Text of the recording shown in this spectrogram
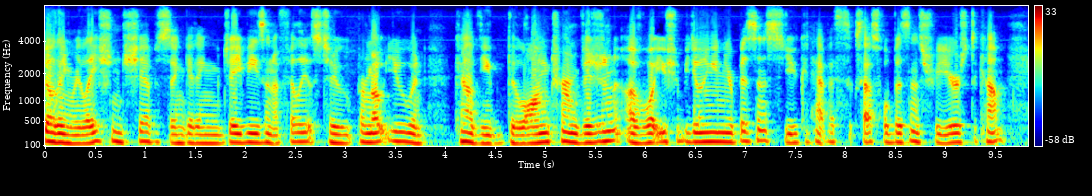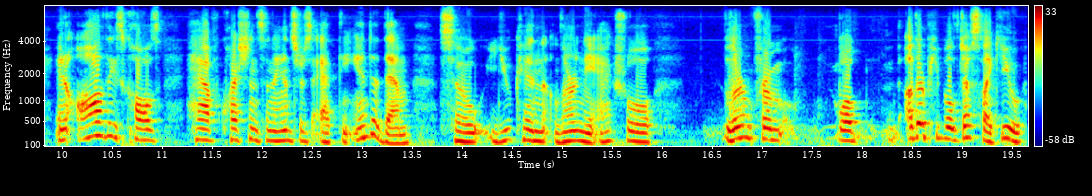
building relationships and getting JVs and affiliates to promote you and kind of the, the long term vision of what you should be doing in your business so you can have a successful business for years to come. And all of these calls have questions and answers at the end of them so you can learn the actual, learn from, well, other people just like you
